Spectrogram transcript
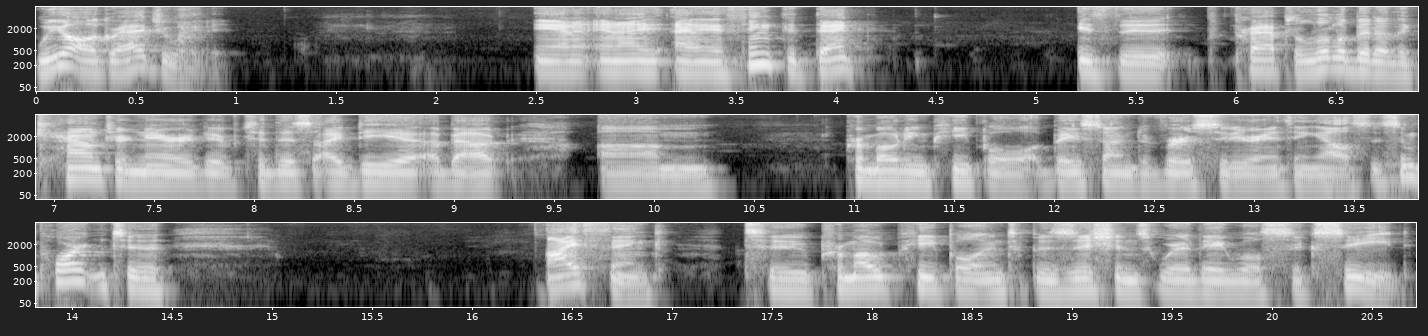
we all graduated. And, and, I, and I think that that is the perhaps a little bit of the counter narrative to this idea about um, promoting people based on diversity or anything else. It's important to, I think, to promote people into positions where they will succeed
